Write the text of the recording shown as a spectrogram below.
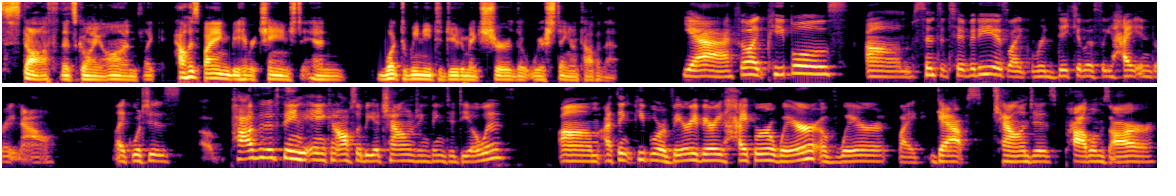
stuff that's going on like how has buying behavior changed and what do we need to do to make sure that we're staying on top of that? Yeah i feel like people's um sensitivity is like ridiculously heightened right now like which is a positive thing and can also be a challenging thing to deal with. Um i think people are very very hyper aware of where like gaps challenges problems are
